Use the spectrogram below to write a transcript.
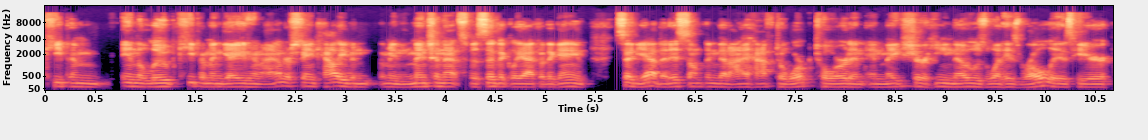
keep him in the loop keep him engaged. And i understand cal even i mean mentioned that specifically after the game said yeah that is something that i have to work toward and, and make sure he knows what his role is here.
